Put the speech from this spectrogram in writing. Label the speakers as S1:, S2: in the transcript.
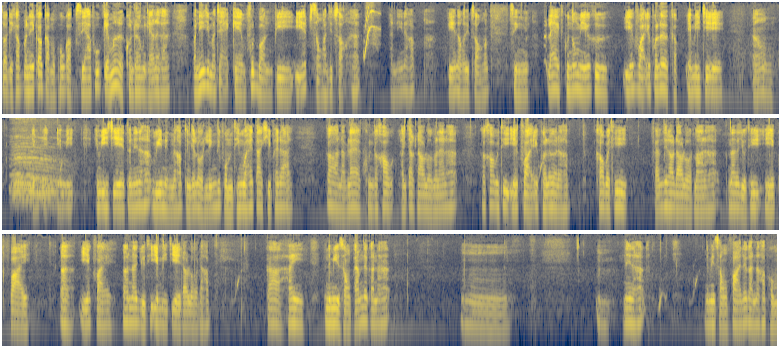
S1: สวัสดีครับ วันนี้ก็กลับมาพบกับเซียผู้เกมเมอร์คนเดิมอีกแล้วนะคะ วันนี้จะมาแจกเกมฟุตบอล PES 2012 ฮะ อันนี้นะครับ PES 2012 ครับ สิ่งแรกที่คุณต้องมีก็คือ EXY Explorer กับ MEGA เอา ME ME MEGA ตัวนี้นะฮะ V1 นะครับ ถึงจะโหลดลิงก์ที่ผมทิ้งไว้ให้ใต้คลิปให้ได้ ก็อันดับแรกคุณก็เข้าหลังจากดาวน์โหลดมาแล้วนะฮะ ก็เข้าไปที่ EXY Explorer นะครับ เข้าไปที่ แฟ้มที่เราดาวน์โหลดมานะฮะ น่าจะอยู่ที่ ex file เอ่อ ex file เออน่าจะอยู่ที่ mega ดาวน์โหลดนะครับ ก็ให้มันจะมีอยู่สองแฟ้มด้วยกันนะฮะ อืมอืมนี่นะฮะ จะมีสองไฟล์ด้วยกันนะครับผม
